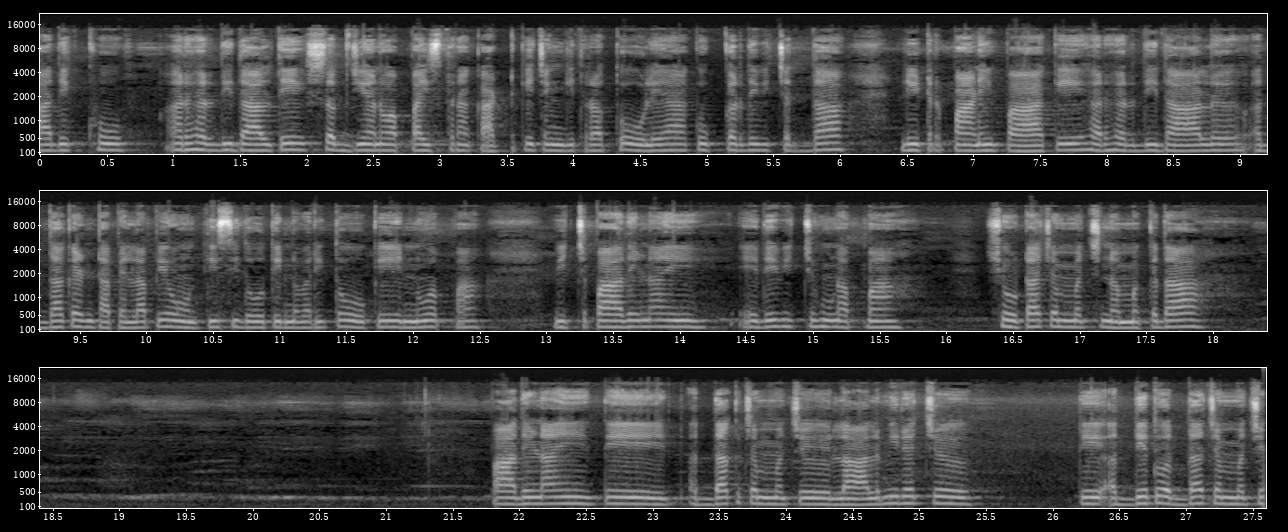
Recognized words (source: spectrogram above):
ਆ ਦੇਖੋ ਅਰਹਰ ਦੀ ਦਾਲ ਤੇ ਸਬਜ਼ੀਆਂ ਨੂੰ ਆਪਾਂ ਇਸ ਤਰ੍ਹਾਂ ਕੱਟ ਕੇ ਚੰਗੀ ਤਰ੍ਹਾਂ ਧੋ ਲਿਆ। ਕੁੱਕਰ ਦੇ ਵਿੱਚ ਅੱਧਾ ਲੀਟਰ ਪਾਣੀ ਪਾ ਕੇ ਹਰਹਰ ਦੀ ਦਾਲ ਅੱਧਾ ਘੰਟਾ ਪਹਿਲਾਂ ਭਿਉਂਤੀ ਸੀ। ਦੋ ਤਿੰਨ ਵਾਰੀ ਧੋ ਕੇ ਇਹਨੂੰ ਆਪਾਂ ਵਿੱਚ ਪਾ ਦੇਣਾ ਏ। ਇਹਦੇ ਵਿੱਚ ਹੁਣ ਆਪਾਂ ਛੋਟਾ ਚਮਚ ਨਮਕ ਦਾ ਪਾ ਦੇਣਾ ਏ ਤੇ ਅੱਧਾ ਕੁ ਚਮਚ ਲਾਲ ਮਿਰਚ ਤੇ ਅੱਧੇ ਤੋਂ ਅੱਧਾ ਚਮਚ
